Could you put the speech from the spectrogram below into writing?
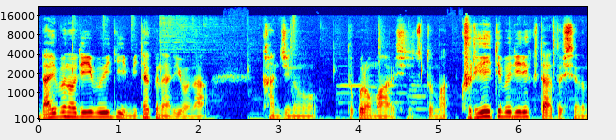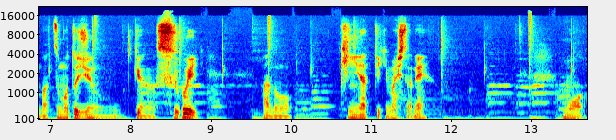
ライブの DVD 見たくなるような感じのところもあるし、ちょっと、ま、クリエイティブディレクターとしての松本潤っていうのがすごい、あの、気になってきましたね。も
